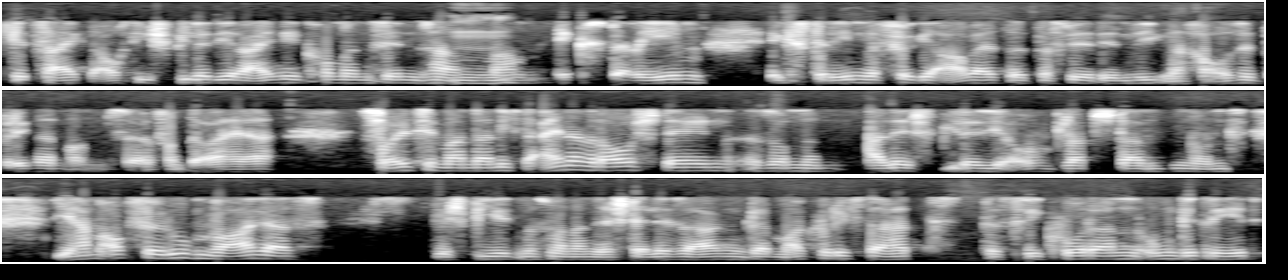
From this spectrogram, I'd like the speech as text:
gezeigt. Auch die Spieler, die reingekommen sind, haben, mhm. haben extrem, extrem dafür gearbeitet, dass wir den Sieg nach Hause bringen. Und äh, von daher sollte man da nicht einen rausstellen, sondern alle Spieler, die auf dem Platz standen. Und die haben auch für Ruben Vargas gespielt, muss man an der Stelle sagen. Ich glaube, Marco Richter hat das Trikot dann umgedreht,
